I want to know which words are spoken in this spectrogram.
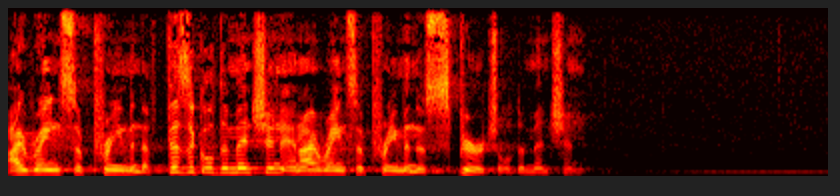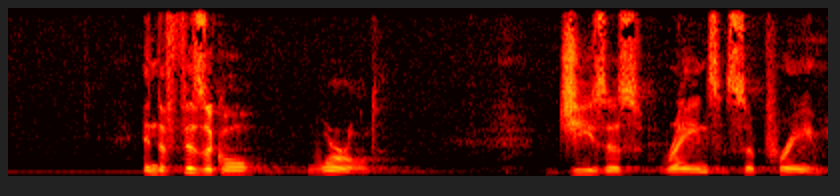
I reign supreme in the physical dimension, and I reign supreme in the spiritual dimension. In the physical world, Jesus reigns supreme.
